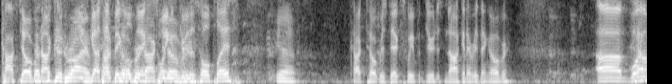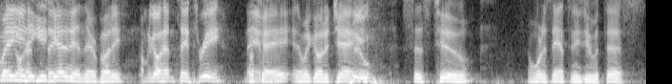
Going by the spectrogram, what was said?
Cocktober. That's a good his- rhyme. He's got that big old dick swinging through this whole place. Yeah. Cocktober's dick sweeping through, just knocking everything over. Um, well, How I'm many do you think you can get it in there, buddy? I'm gonna go ahead and say three. Names. Okay, and we go to Jay. Two. Says two. And what does Anthony do with this?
